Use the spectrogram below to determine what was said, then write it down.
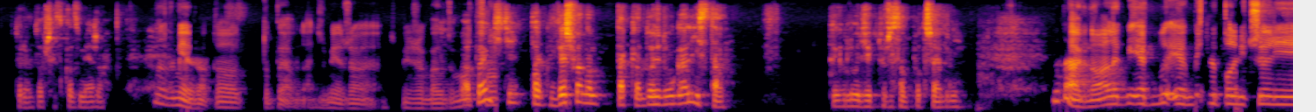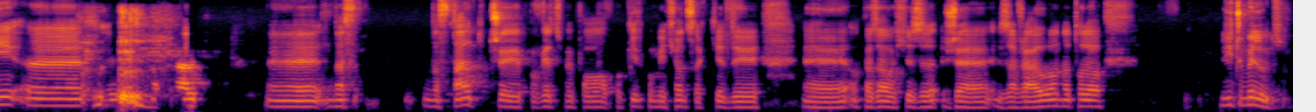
w którym to wszystko zmierza. No zmierza, to, to prawda, zmierza, zmierza bardzo A powiem mocno. Ci, tak wyszła nam taka dość długa lista tych ludzi, którzy są potrzebni. No tak, no ale jakby, jakbyśmy policzyli e, e, na, na start, czy powiedzmy po, po kilku miesiącach, kiedy e, okazało się, że, że zażarło, no to liczmy ludzi.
